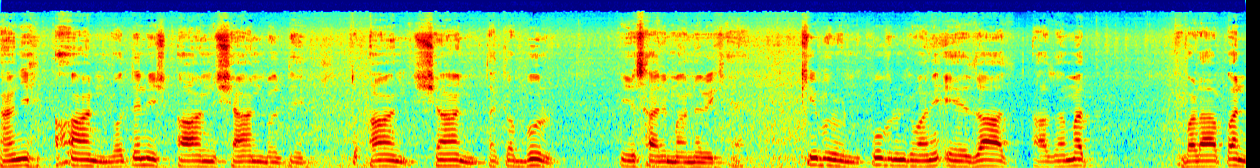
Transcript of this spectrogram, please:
ہاں جی آن بولتے نہیں آن، شان بولتے ہیں۔ تو آن، شان، تکبر، یہ سارے معنی بھی کیا ہے۔ کبرن قبر کے معنی اعزاز، عظمت، بڑاپن،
